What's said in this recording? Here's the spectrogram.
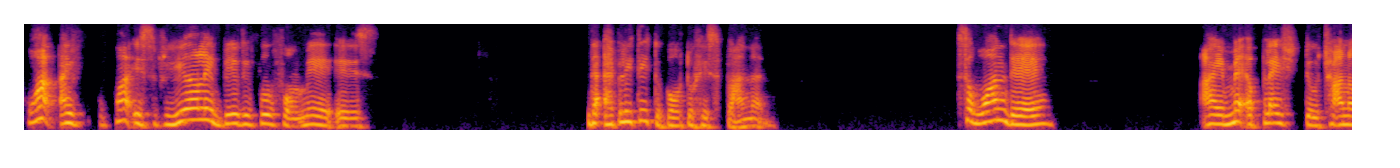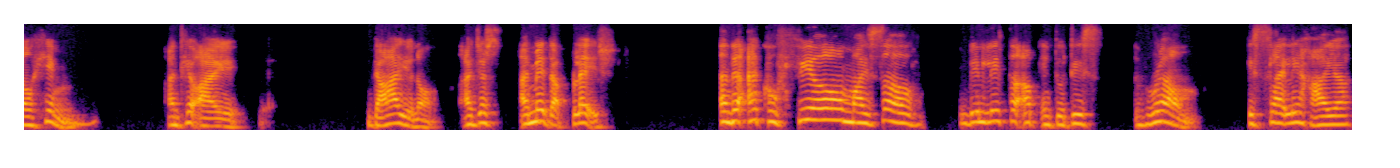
what I what is really beautiful for me is the ability to go to his planet. So one day, I made a pledge to channel him until I die, you know. I just, I made that pledge. And then I could feel myself being lifted up into this realm. It's slightly higher.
